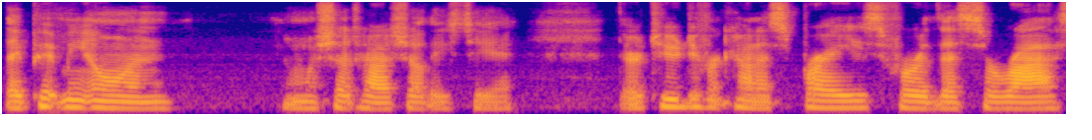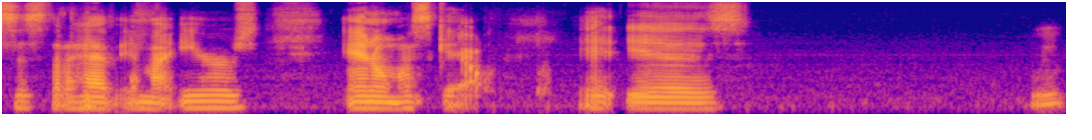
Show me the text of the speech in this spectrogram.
they put me on I'm going to try to show these to you. There are two different kind of sprays for the psoriasis that I have in my ears and on my scalp. It is whoop,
